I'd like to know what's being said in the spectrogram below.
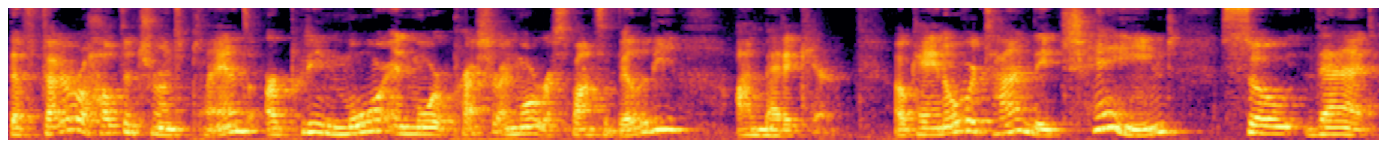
the federal health insurance plans are putting more and more pressure and more responsibility on Medicare. Okay, and over time they change so that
